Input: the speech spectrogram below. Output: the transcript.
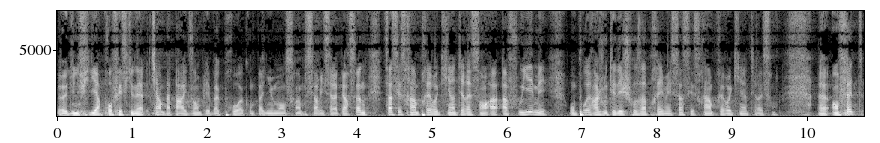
d'une filière professionnelle. Tiens, bah, par exemple, les bacs pro accompagnement, soit un service à la personne. Ça, ce serait un prérequis intéressant à, fouiller, mais on pourrait rajouter des choses après. Mais ça, ce serait un prérequis intéressant. Fait,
